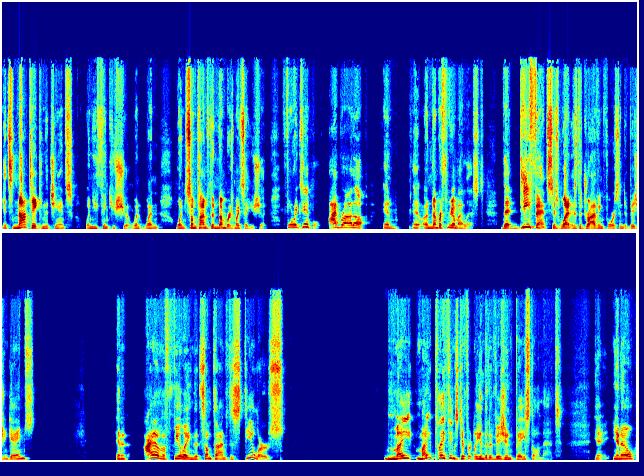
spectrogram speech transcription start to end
it's not taking the chance when you think you should when when when sometimes the numbers might say you should. For example, I brought up in uh, number three on my list that defense is what is the driving force in division games. And it, I have a feeling that sometimes the Steelers might might play things differently in the division based on that. You, you know,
